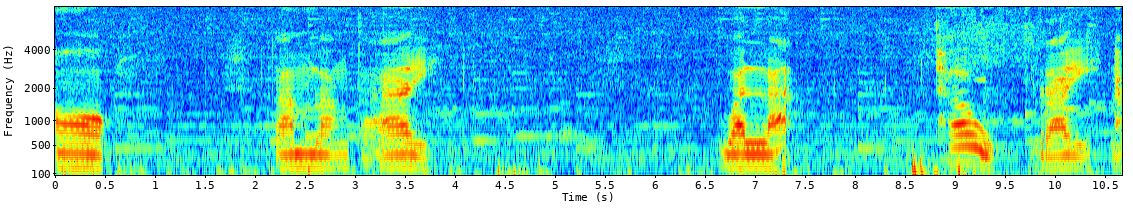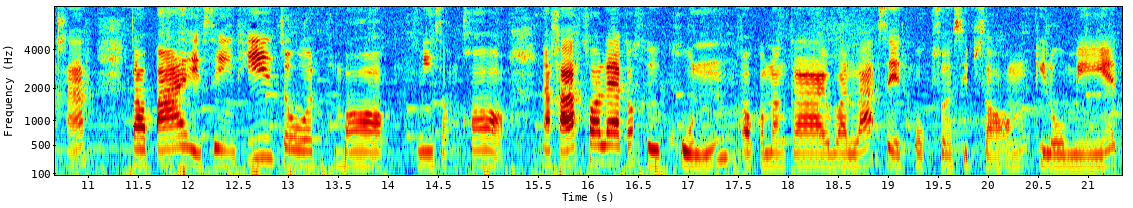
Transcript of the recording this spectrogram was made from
ออกกำลังกาย วันละ เท่าไรนะคะ ต่อไปสิ่งที่โจทย์บอก มี 2 ข้อนะคะ ข้อแรกก็คือขุนออกกำลังกายวันละเศษ 6 ส่วน 12 กิโลเมตร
